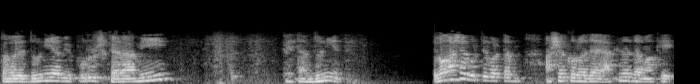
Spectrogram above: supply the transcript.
তাহলে দুনিয়াবি পুরস্কার আমি পেতাম দুনিয়াতে। এবং আশা করতে পারতাম, আশা করা যায় আখিরাতে আমাকে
